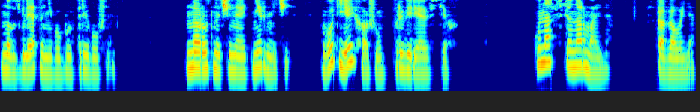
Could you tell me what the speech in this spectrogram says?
но взгляд у него был тревожным. Народ начинает нервничать. Вот я и хожу, проверяю всех. У нас все нормально, сказала я.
